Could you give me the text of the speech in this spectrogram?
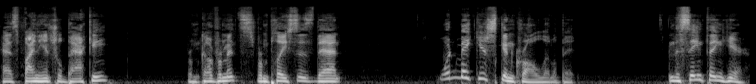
has financial backing from governments, from places that would make your skin crawl a little bit. And the same thing here.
